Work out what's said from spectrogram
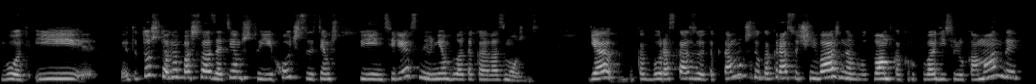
Вот, и это то, что она пошла за тем, что ей хочется, за тем, что ей интересно, и у нее была такая возможность. Я как бы рассказываю это к тому, что как раз очень важно вот вам, как руководителю команды,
